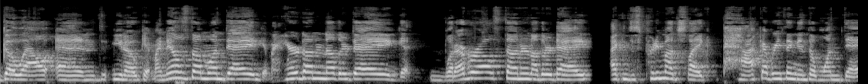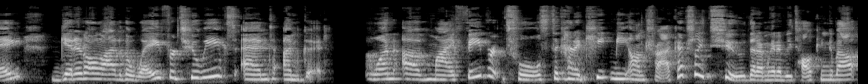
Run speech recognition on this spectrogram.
go out and, you know, get my nails done one day and get my hair done another day and get whatever else done another day. I can just pretty much like pack everything into one day, get it all out of the way for two weeks, and I'm good. One of my favorite tools to kind of keep me on track, actually two that I'm going to be talking about.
